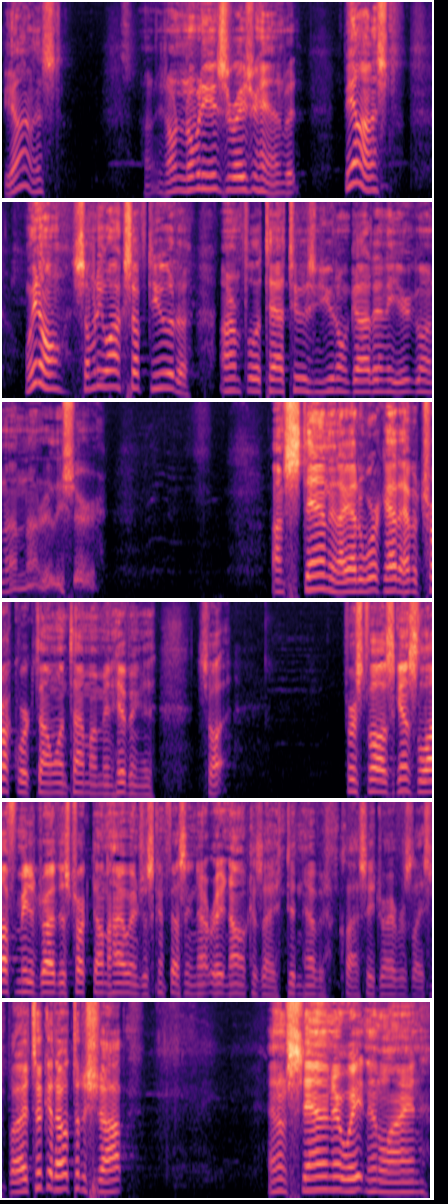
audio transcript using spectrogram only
be honest, don't, nobody needs to raise your hand, but be honest. We know somebody walks up to you with an armful of tattoos and you don't got any. You're going, I'm not really sure. I'm standing. I got to work. I had to have a truck worked on one time. I'm in Hibbing. So, first of all, it's against the law for me to drive this truck down the highway. I'm just confessing that right now because I didn't have a Class A driver's license. But I took it out to the shop, and I'm standing there waiting in line.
